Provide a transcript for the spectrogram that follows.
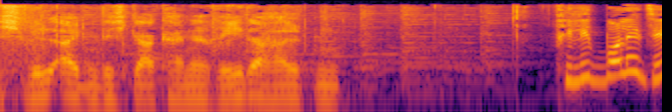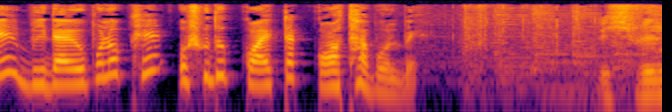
Ich will eigentlich gar keine Rede halten. Philip বলে যে বিদায় উপলক্ষে ও শুধু কয়েকটা কথা বলবে Ich will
